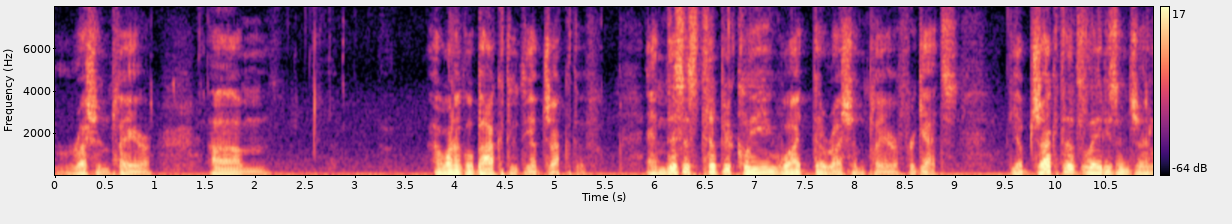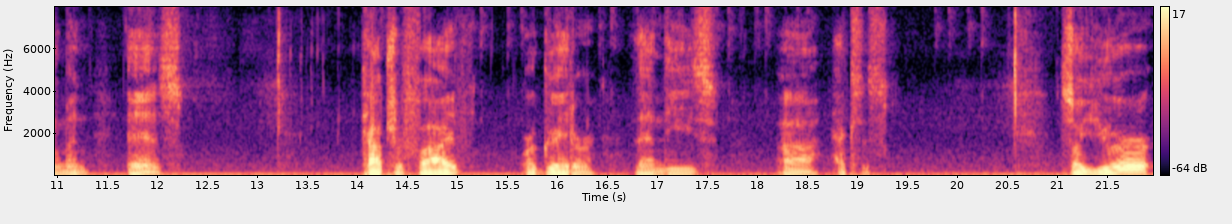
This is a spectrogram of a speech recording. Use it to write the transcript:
Russian player, um, I want to go back to the objective. And this is typically what the Russian player forgets. The objective, ladies and gentlemen, is capture 5 or greater than these uh, hexes. So your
